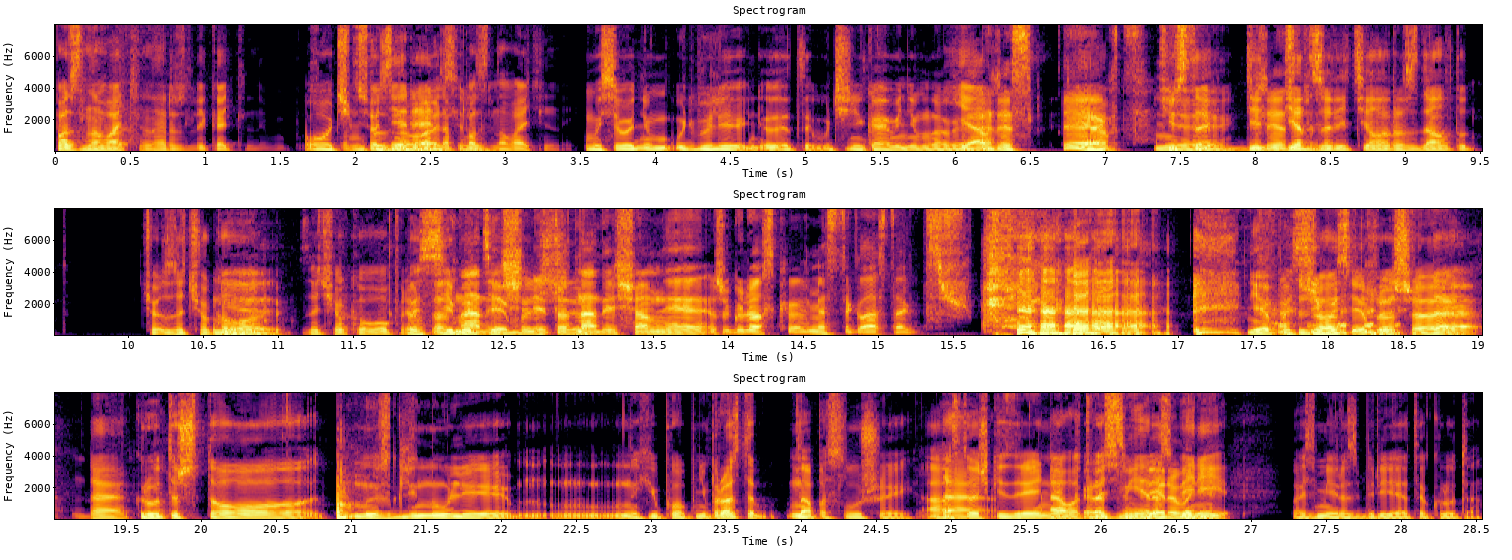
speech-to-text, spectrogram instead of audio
познавательно-развлекательный. Очень Он сегодня реально познавательный. познавательный. Мы сегодня были э, это, учениками немного. Я- Респект. Чисто Не, дед, дед залетел, раздал тут чё- за чё кого, Не. за чё кого прям. Спасибо. Тут надо тебе еще- и большое. тут надо еще мне Жигулевского вместо глаз так. Не, спасибо тебе большое. Да. Круто, что мы взглянули на хип-хоп не просто на послушай, а с точки зрения А вот возьми и разбери. Возьми, разбери, это круто.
